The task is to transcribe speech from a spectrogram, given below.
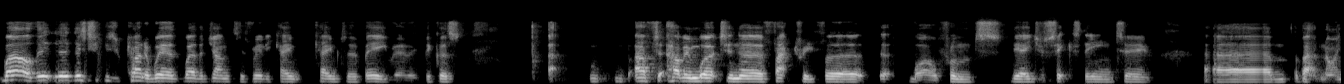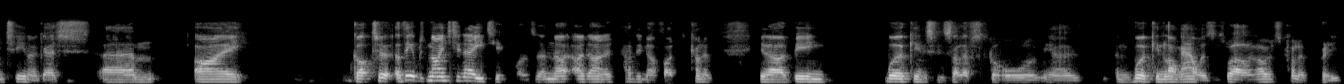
well, th- th- this is kind of where, where the janitors really came came to be, really, because after having worked in a factory for well, from the age of sixteen to um, about nineteen, I guess, um, I got to. I think it was nineteen eighty. It was, and I, I'd had enough. I'd kind of, you know, I'd been working since I left school, you know, and working long hours as well, and I was kind of pretty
